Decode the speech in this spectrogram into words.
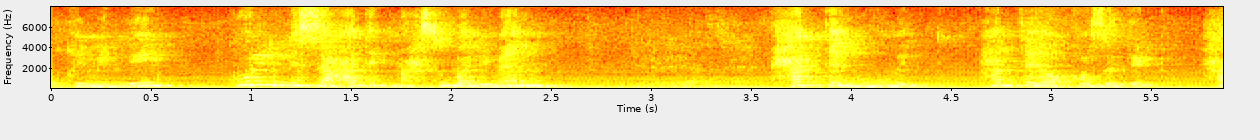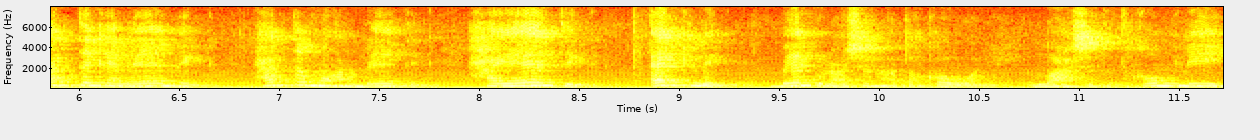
أقيم الليل. كل ساعاتك محسوبة لمن؟ حتى نومك حتى يقظتك حتى كلامك حتى معاملاتك حياتك أكلك. باكل عشان أتقوى. الله عشان تتقوي ليه؟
